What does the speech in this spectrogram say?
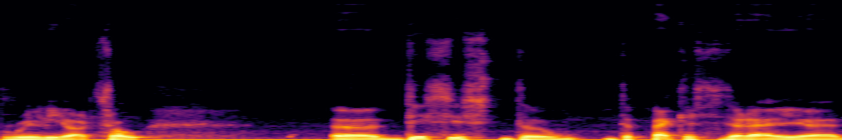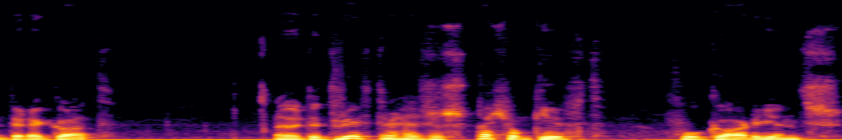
really hard. So this is the the package that I uh, that I got. Uh, the Drifter has a special gift for Guardians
